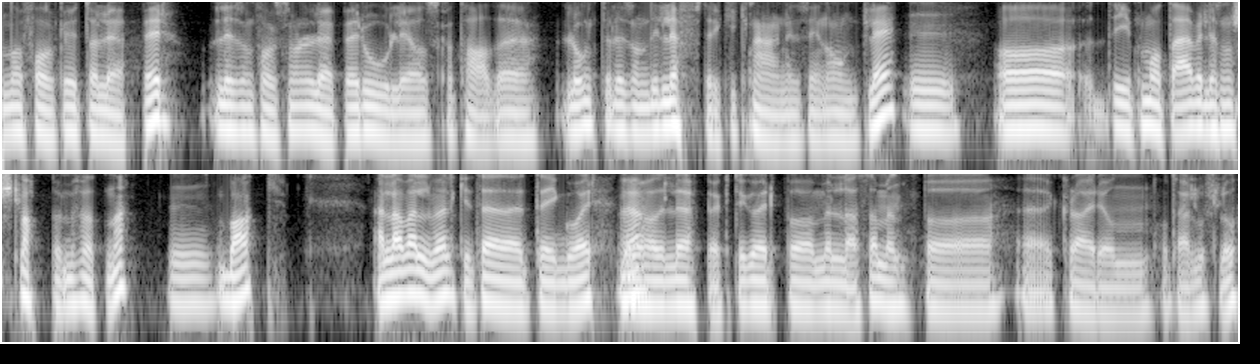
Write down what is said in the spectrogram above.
når folk er ute og løper. Liksom Folk som løper rolig og skal ta det lungt. Liksom, de løfter ikke knærne sine ordentlig. Mm. Og de på en måte er veldig sånn slappe med føttene Mm. bak. Jeg la veldig merke til det i går. Da Ja. Vi hadde løpeøkt i går på mølla sammen på eh, Klarion hotell Oslo.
